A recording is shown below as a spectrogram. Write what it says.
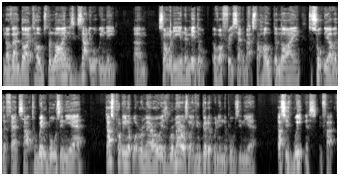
You know, Van Dijk holds the line, is exactly what we need. Um, somebody in the middle of our three centre backs to hold the line, to sort the other defence out, to win balls in the air. That's probably not what Romero is. Romero's not even good at winning the balls in the air. That's his weakness, in fact.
